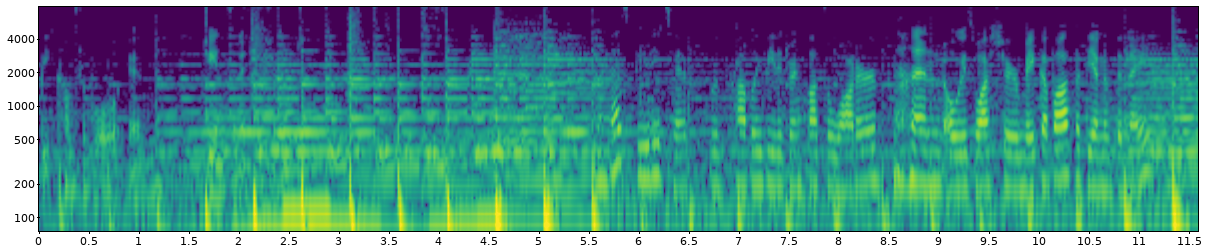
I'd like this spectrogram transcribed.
be comfortable in jeans and a t-shirt. My best beauty tip would probably be to drink lots of water and always wash your makeup off at the end of the night.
